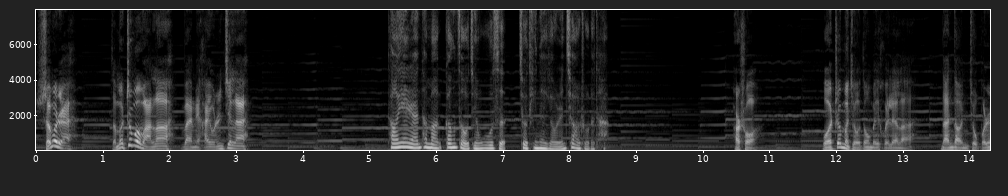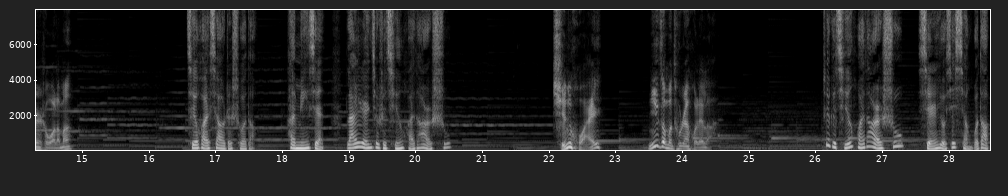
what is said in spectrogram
什么人？怎么这么晚了，外面还有人进来？唐嫣然他们刚走进屋子，就听见有人叫住了他。二叔，我这么久都没回来了，难道你就不认识我了吗？秦淮笑着说道。很明显，来人就是秦淮的二叔。秦淮，你怎么突然回来了？这个秦淮的二叔显然有些想不到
